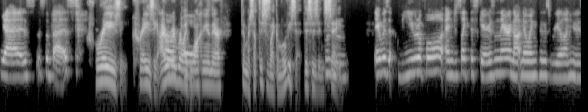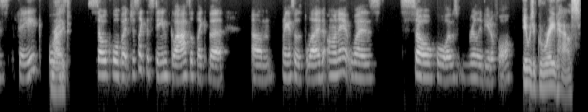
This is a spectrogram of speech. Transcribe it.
Yes, it's the best. Crazy, crazy. I remember like walking in there to myself, this is like a movie set. This is insane. Mhm. It was beautiful and just like the scares in there, not knowing who's real and who's fake was Right. so cool. But just like the stained glass with like the um I guess it was blood on it was so cool. It was really beautiful. It was a great house.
